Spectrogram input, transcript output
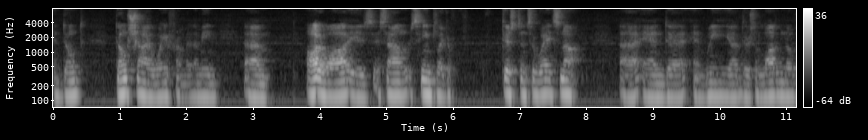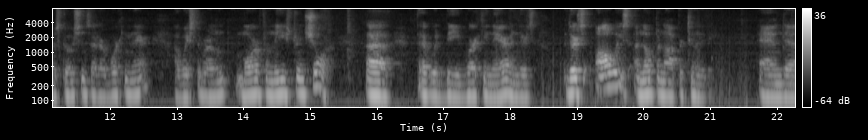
and don't don't shy away from it. I mean, um, Ottawa is sound seems like a distance away. It's not, uh, and uh, and we uh, there's a lot of Nova Scotians that are working there. I wish there were more from the Eastern Shore uh, that would be working there. And there's there's always an open opportunity, and uh,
